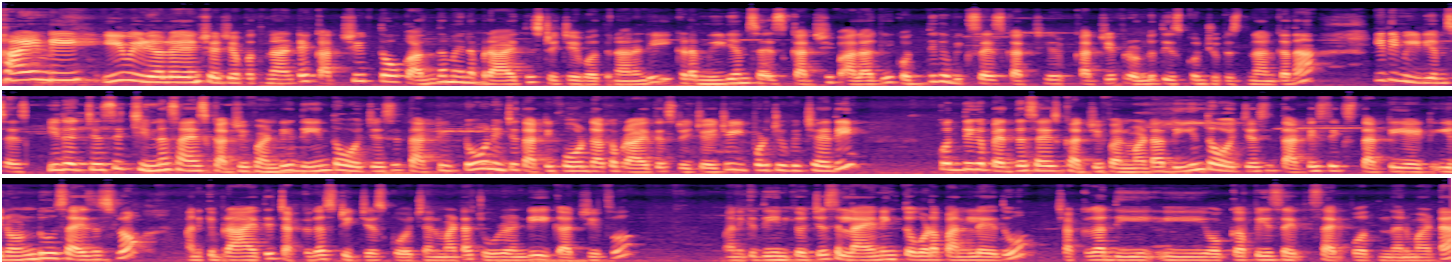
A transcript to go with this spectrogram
Hi అండి. ఈ వీడియోలో ఏం షేర్ చేయబోతున్నా అంటే కర్చీఫ్తో ఒక అందమైన బ్రా అయితే స్టిచ్ చేయబోతున్నానండి. ఇక్కడ మీడియం సైజ్ కర్చీఫ్ అలాగే కొద్దిగా బిగ్ సైజ్ కర్చీఫ్ కర్చీఫ్ రెండు తీసుకొని చూపిస్తున్నాను కదా. ఇది మీడియం సైజ్. ఇది వచ్చేసి చిన్న సైజ్ కర్చీఫ్ అండి. దీంతో వచ్చేసి థర్టీ టూ నుంచి థర్టీ ఫోర్ దాకా బ్రా అయితే స్టిచ్ చేయొచ్చు. ఇప్పుడు చూపించేది కొద్దిగా పెద్ద సైజ్ కర్చీఫ్ అనమాట దీంతో వచ్చేసి థర్టీ సిక్స్ థర్టీ ఎయిట్ ఈ రెండు సైజెస్లో మనకి బ్రా అయితే చక్కగా స్టిచ్ చేసుకోవచ్చు అనమాట చూడండి ఈ కర్చీఫ్. మనకి దీనికి వచ్చేసి లైనింగ్తో కూడా పని లేదు. చక్కగా దీ ఈ ఒక్క పీస్ అయితే సరిపోతుంది అనమాట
